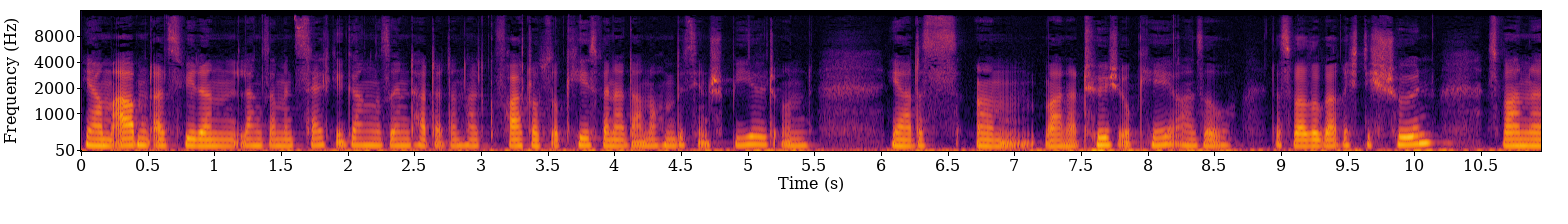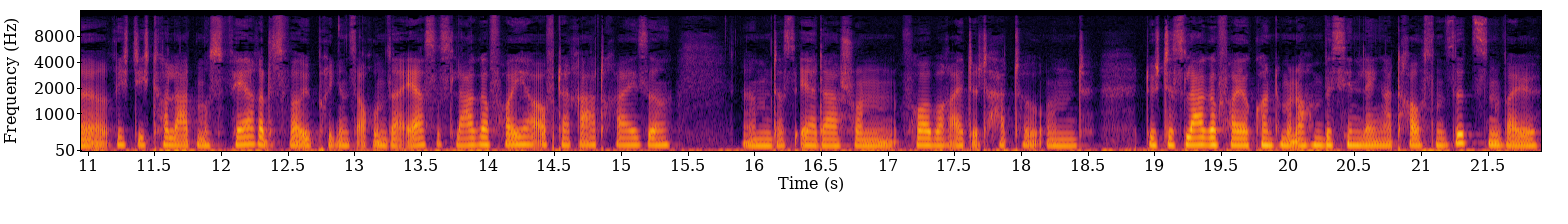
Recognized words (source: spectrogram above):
ja, am Abend, als wir dann langsam ins Zelt gegangen sind, hat er dann halt gefragt, ob es okay ist, wenn er da noch ein bisschen spielt. Und ja, das ähm, war natürlich okay. Also das war sogar richtig schön. Es war eine richtig tolle Atmosphäre. Das war übrigens auch unser erstes Lagerfeuer auf der Radreise, ähm, das er da schon vorbereitet hatte. Und durch das Lagerfeuer konnte man auch ein bisschen länger draußen sitzen, weil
